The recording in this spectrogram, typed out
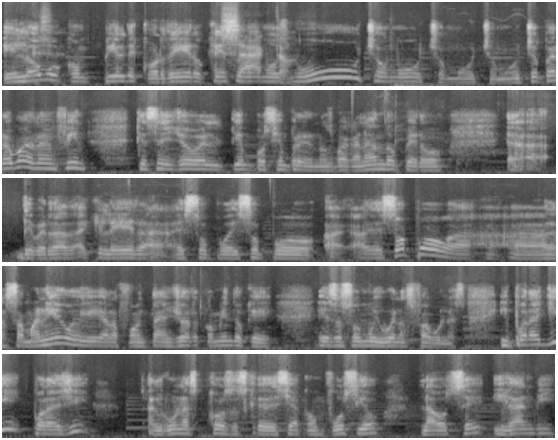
el lobo con piel de cordero, que eso vemos mucho, mucho, mucho, mucho. Pero bueno, en fin, qué sé yo, el tiempo siempre nos va ganando, pero ah, de verdad hay que leer a Esopo, Esopo, a, a Esopo, a, Samaniego y a La Fontaine. Yo recomiendo que esas son muy buenas fábulas. Y por allí, por allí, algunas cosas que decía Confucio, Lao Tse y Gandhi,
